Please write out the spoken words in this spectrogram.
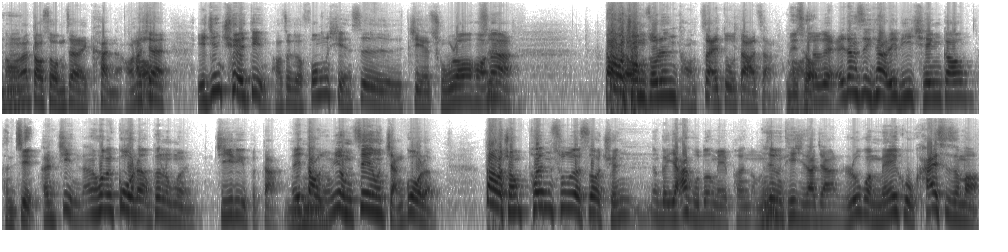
好，那到时候我们再来看了。好，那现在已经确定，好，这个风险是解除喽。好，那道琼昨天好再度大涨，没错，对不对？哎，但是你看离离前高很近，很近，但是会不会过呢？不能问，几率不大。哎，道琼，因为我们之前有讲过了。道琼喷出的时候，全那个雅股都没喷。我们这边提醒大家，如果美股开始什么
